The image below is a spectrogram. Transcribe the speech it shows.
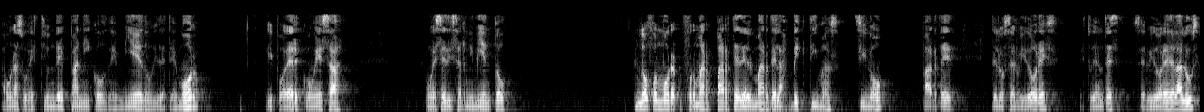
a una sugestión de pánico, de miedo y de temor y poder con esa con ese discernimiento no formar, parte del mar de las víctimas, sino parte de los servidores, estudiantes servidores de la luz,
